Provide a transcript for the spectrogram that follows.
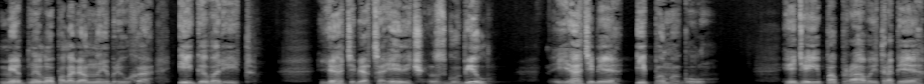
медный лоб, оловянное брюхо, и говорит, «Я тебя, царевич, сгубил, я тебе и помогу. Иди по правой тропе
